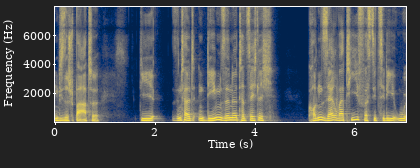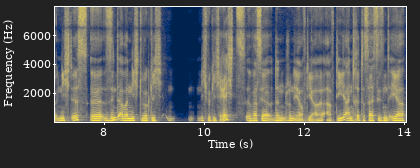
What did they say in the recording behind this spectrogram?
in diese Sparte. Die sind halt in dem Sinne tatsächlich konservativ, was die CDU nicht ist, äh, sind aber nicht wirklich, nicht wirklich rechts, äh, was ja dann schon eher auf die AfD eintritt. Das heißt, sie sind eher,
